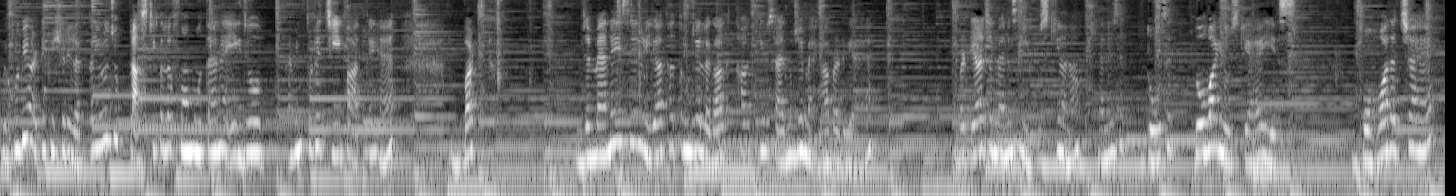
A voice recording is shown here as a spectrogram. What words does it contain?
बिल्कुल भी आर्टिफिशियल नहीं लगता। यू नो जो प्लास्टिक वाला फॉर्म होता है ना, एक जो आई मीन थोड़े चीप आते हैं बट जब मैंने इसे लिया था तो मुझे लगा था कि शायद मुझे महँगा पड़ गया है। बट यार, जब मैंने इसे यूज़ किया ना, मैंने इसे दो से, दो बार यूज़ किया है येस बहुत अच्छा है।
